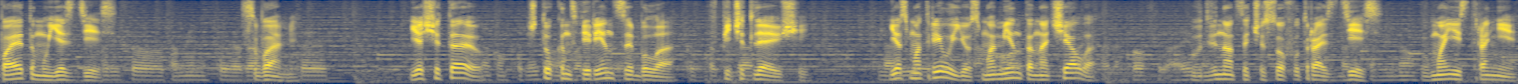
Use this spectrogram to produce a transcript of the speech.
Поэтому я здесь, с вами. Я считаю, что конференция была впечатляющей. Я смотрел ее с момента начала в 12 часов утра здесь, в моей стране,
